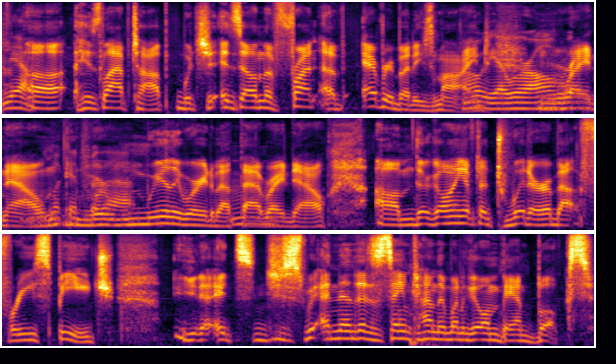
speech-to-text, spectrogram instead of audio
Yeah. uh, his laptop, which is on the front of everybody's mind. Oh, yeah, we're all right now. looking for we're that. Mm-hmm. really worried about that right now. Um, they're going after Twitter about free speech. You know, it's just, and then at the same time they want to go and ban books.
